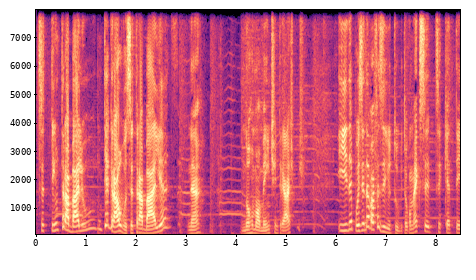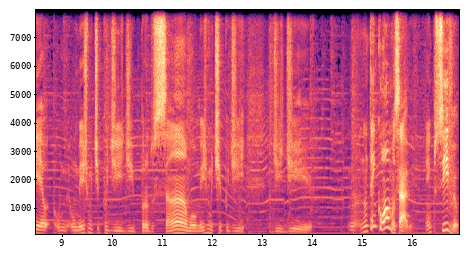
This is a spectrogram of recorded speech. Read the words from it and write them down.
você tem um trabalho integral. Você trabalha, né? Normalmente, entre aspas. E depois ainda vai fazer YouTube. Então, como é que você, você quer ter o, o mesmo tipo de, de produção, ou o mesmo tipo de. de, de... Não tem como, sabe? É impossível.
